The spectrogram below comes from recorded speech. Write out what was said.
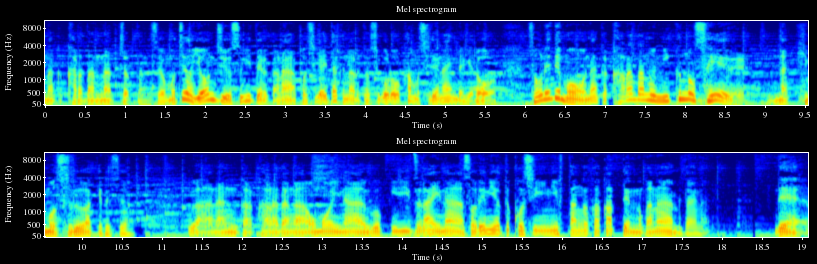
なんか体になっちゃったんですよ。もちろん40過ぎてるから腰が痛くなる年頃かもしれないんだけど、それでもなんか体の肉のせいな気もするわけですよ。うわなんか体が重いな、動きづらいな、それによって腰に負担がかかってんのかな、みたいな。で、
